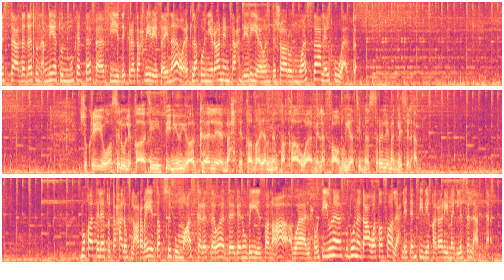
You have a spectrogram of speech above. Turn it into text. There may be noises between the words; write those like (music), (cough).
استعدادات أمنية مكثفة في ذكرى تحرير سيناء وإطلاق نيران تحذيرية وانتشار موسع للقوات. شكري. يواصل لقاءاته في نيويورك لبحث قضايا المنطقة وملف عضوية مصر لمجلس الأمن. مقاتلات التحالف العربي تقصف معسكر السواد جنوبي صنعاء والحوثيون يرفضون دعوة صالح لتنفيذ قرار مجلس الأمن.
